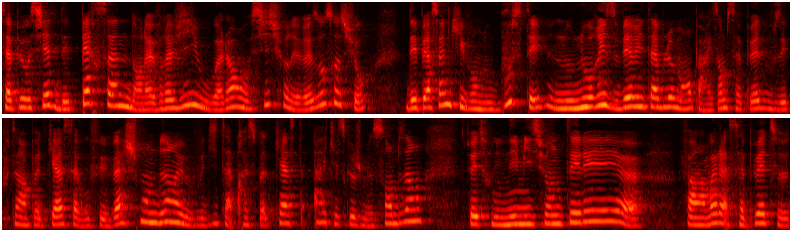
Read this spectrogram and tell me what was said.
Ça peut aussi être des personnes dans la vraie vie ou alors aussi sur les réseaux sociaux. Des personnes qui vont nous booster, nous nourrissent véritablement. Par exemple, ça peut être vous écoutez un podcast, ça vous fait vachement de bien et vous vous dites après ce podcast, ah, qu'est-ce que je me sens bien. Ça peut être une émission de télé. Euh, enfin voilà, ça peut être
